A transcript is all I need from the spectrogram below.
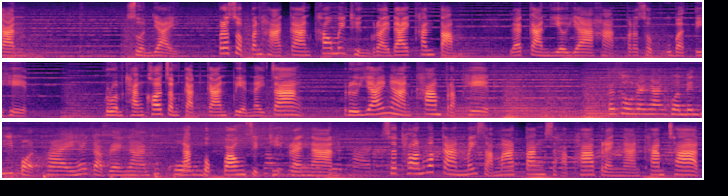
กัน ส่วนใหญ่ ประสบปัญหาการเข้าไม่ถึงรายได้ขั้นต่ำ และการเยียวยาหากประสบอุบัติเหตุ รวมทั้งข้อจำกัดการเปลี่ยนนายจ้าง หรือย้ายงานข้ามประเภท กระทรวงแรงงานควรเป็นที่ปลอดภัยให้กับแรงงานทุกคน นักปกป้องสิทธิแรงงาน สะท้อนว่าการไม่สามารถตั้งสหภาพแรงงานข้ามชาติ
